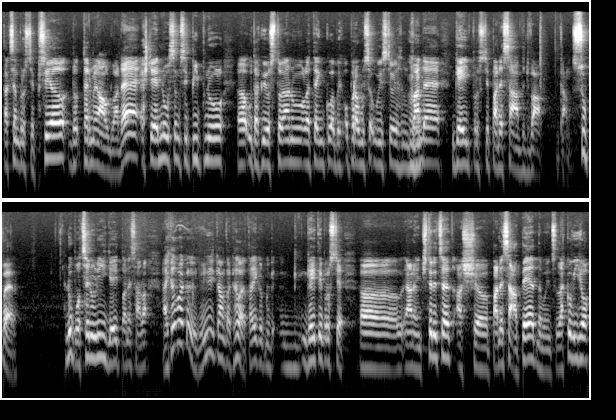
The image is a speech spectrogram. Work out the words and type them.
tak jsem prostě přijel do terminálu 2D, ještě jednou jsem si pípnul uh, u takového stojanu letenku, abych opravdu se ujistil, že jsem 2D, gate prostě 52. Říkám super, jdu po cedulí, gate 52, a jak to jako, říkám, tak hele, tady jako gatey prostě, uh, já nevím, 40 až eh, 55 nebo něco takového,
